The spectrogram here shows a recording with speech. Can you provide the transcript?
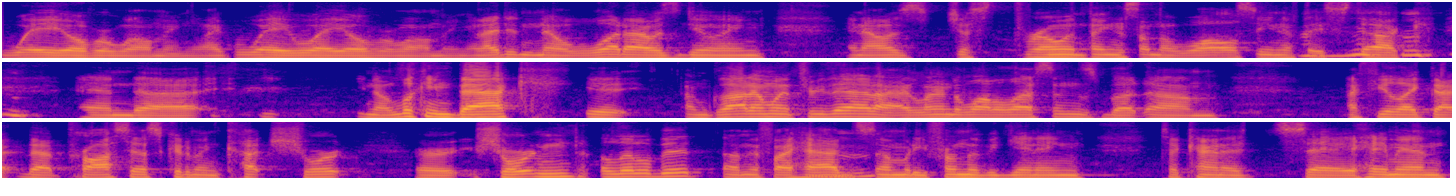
way overwhelming, like way way overwhelming, and I didn't know what I was doing, and I was just throwing things on the wall, seeing if they stuck. And uh, you know looking back it, i'm glad i went through that. I learned a lot of lessons but um, i feel like that that process could have been cut short or shortened a little bit um, if i had Mhm. somebody from the beginning to kind of say hey man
